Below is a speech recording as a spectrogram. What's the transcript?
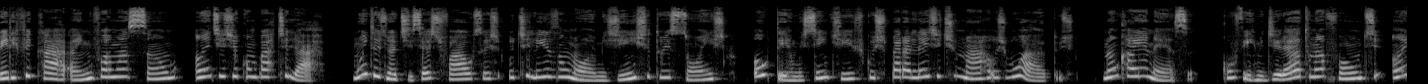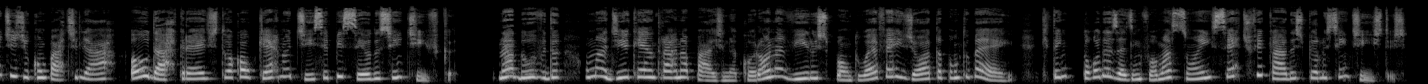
verificar a informação antes de compartilhar. Muitas notícias falsas utilizam nomes de instituições ou termos científicos para legitimar os boatos. Não caia nessa. Confirme direto na fonte antes de compartilhar ou dar crédito a qualquer notícia pseudocientífica. Na dúvida, uma dica é entrar na página coronavírus.ufrj.br, que tem todas as informações certificadas pelos cientistas.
